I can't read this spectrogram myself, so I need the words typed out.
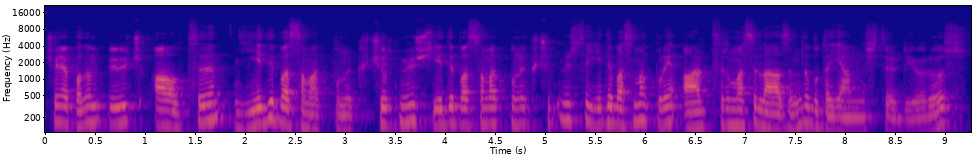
şöyle yapalım. 3, 6, 7 basamak bunu küçültmüş. 7 basamak bunu küçültmüşse 7 basamak buraya artırması lazımdı. Bu da yanlıştır diyoruz.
